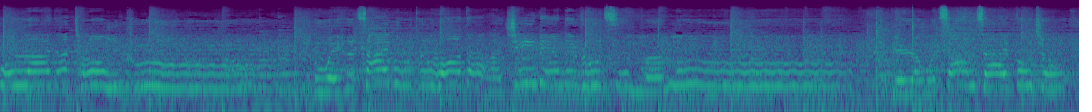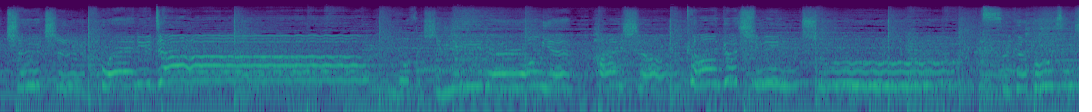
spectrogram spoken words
换来的痛苦，为何猜不透我的爱竟变得如此麻木？别让我站在风中，痴痴为你等。就看个清楚？此刻不争气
